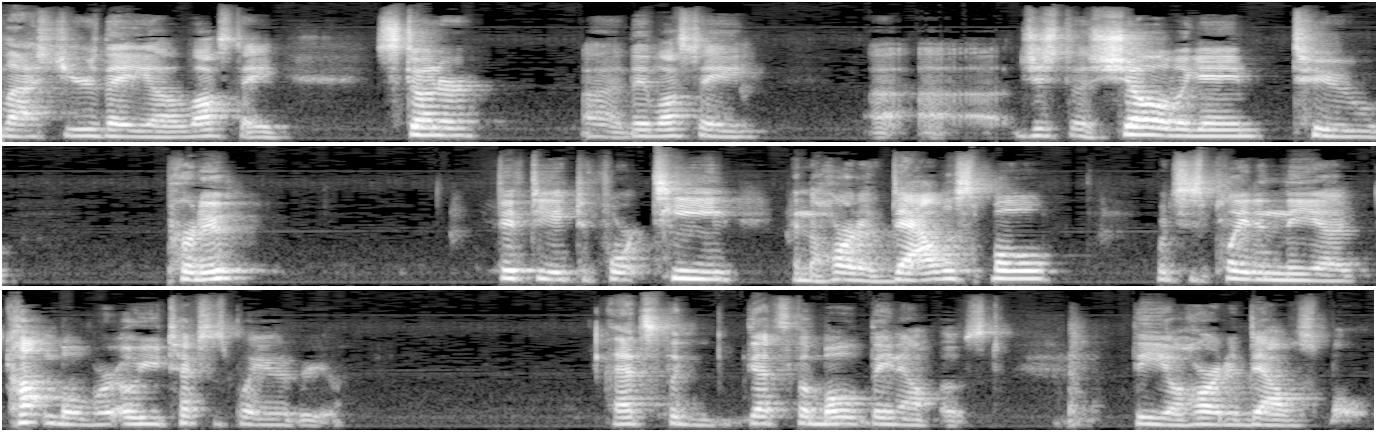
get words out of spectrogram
Last year they uh, lost a stunner. Uh, they lost a uh, uh, just a shell of a game to Purdue, 58 to 14 in the heart of Dallas Bowl which is played in the uh, Cotton Bowl where OU Texas play every year. That's the that's the bowl they now host, the uh, Heart of Dallas Bowl.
